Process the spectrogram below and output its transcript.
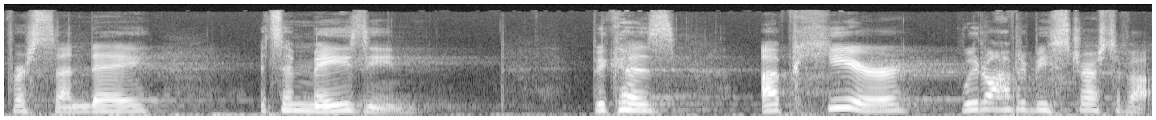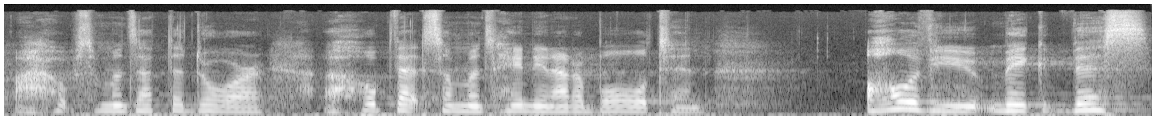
for Sunday. It's amazing because up here, we don't have to be stressed about, I hope someone's at the door. I hope that someone's handing out a bulletin. All of you make this,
